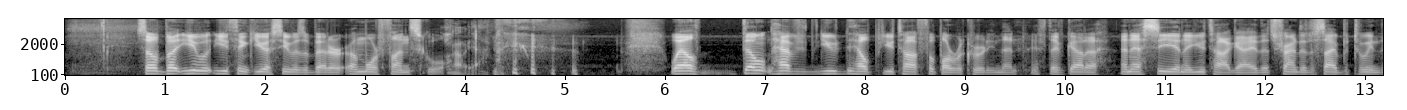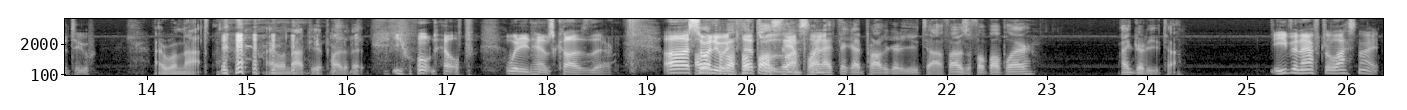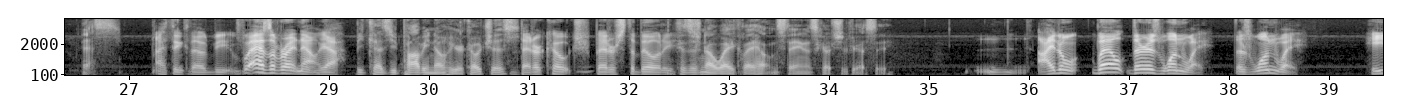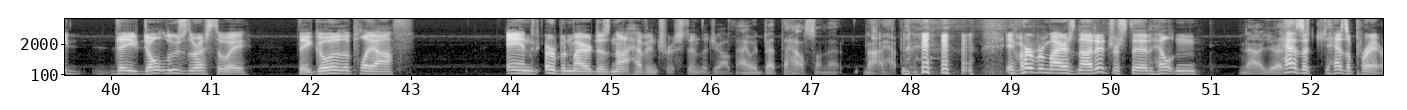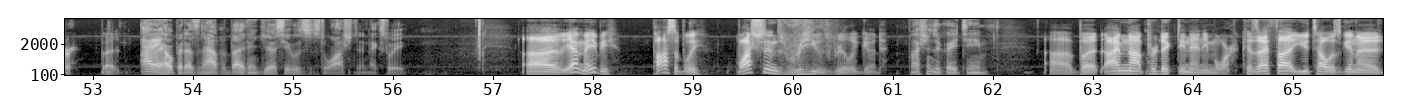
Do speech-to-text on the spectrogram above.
So, but you you think USC was a better, a more fun school? Oh yeah. Well, don't have you help Utah football recruiting then if they've got a an SC and a Utah guy that's trying to decide between the two. I will not. I will not be a part of it. You won't help Whittingham's cause there. Uh, so Although anyway, from a football standpoint. I think I'd probably go to Utah. If I was a football player, I'd go to Utah. even after last night, Yes. I think that would be as of right now. Yeah, Because you'd probably know who your coach is. better coach, better stability. Because there's no way Clay Helton's staying as coach of USC. I don't. Well, there is one way. There's one way. He they don't lose the rest of the way. They go to the playoff, and Urban Meyer does not have interest in the job. I would bet the house on that not happening. If Urban Meyer's not interested, Helton no, USC. has a has a prayer. But I hope it doesn't happen, but I think USC loses to Washington next week. Uh, yeah, maybe, possibly. Washington's really really good. Washington's a great team. Uh, but I'm not predicting anymore because I thought Utah was going to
